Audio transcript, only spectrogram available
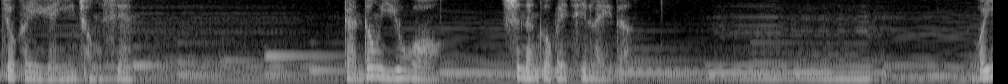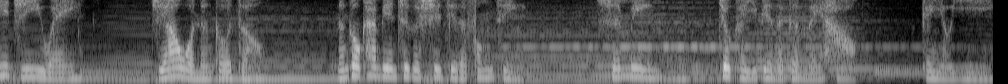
就可以原音重现。感动于我，是能够被积累的。我一直以为，只要我能够走，能够看遍这个世界的风景，生命。就可以变得更美好，更有意义。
